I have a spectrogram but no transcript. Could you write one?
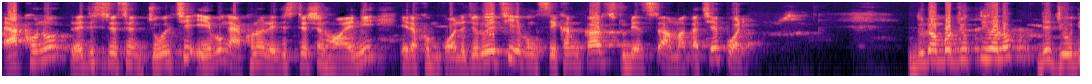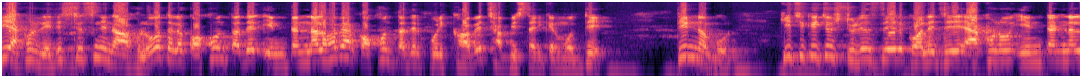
এখনও রেজিস্ট্রেশন চলছে এবং এখনও রেজিস্ট্রেশন হয়নি এরকম কলেজও রয়েছে এবং সেখানকার স্টুডেন্টসরা আমার কাছে পড়ে। দু নম্বর যুক্তি হলো যে, যদি এখন রেজিস্ট্রেশনে না হলো, তাহলে কখন তাদের ইন্টারনাল হবে আর কখন তাদের পরীক্ষা হবে ছাব্বিশ তারিখের মধ্যে? তিন নম্বর কিছু কিছু স্টুডেন্টসদের কলেজে এখনও ইন্টারনাল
